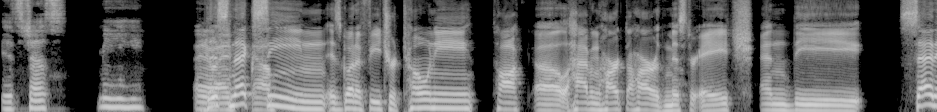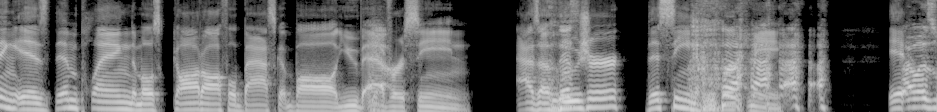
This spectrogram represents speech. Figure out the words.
it's just me. Anyway, this next yeah. scene is going to feature Tony talk, uh, having heart to heart with Mister H, and the setting is them playing the most god awful basketball you've Yeah. ever seen. As a This- Hoosier, this scene hurt me. It, I was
